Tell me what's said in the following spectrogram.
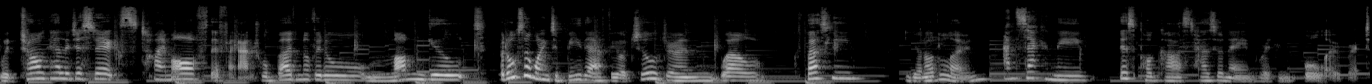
with childcare logistics, time off, the financial burden of it all, mum guilt, but also wanting to be there for your children, well, firstly, you're not alone. And secondly, this podcast has your name written all over it.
